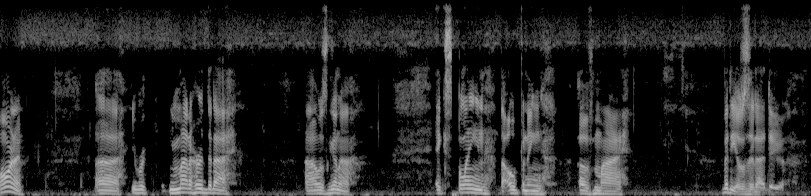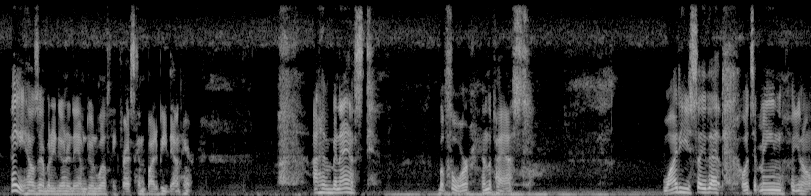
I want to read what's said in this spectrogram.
morning. Uh, you were you might have heard that I I was gonna explain the opening of my videos that I do. Hey, how's everybody doing today? I'm doing well. Thank you for asking to be down here. I have been asked before in the past, why do you say that? What's it mean? You know,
